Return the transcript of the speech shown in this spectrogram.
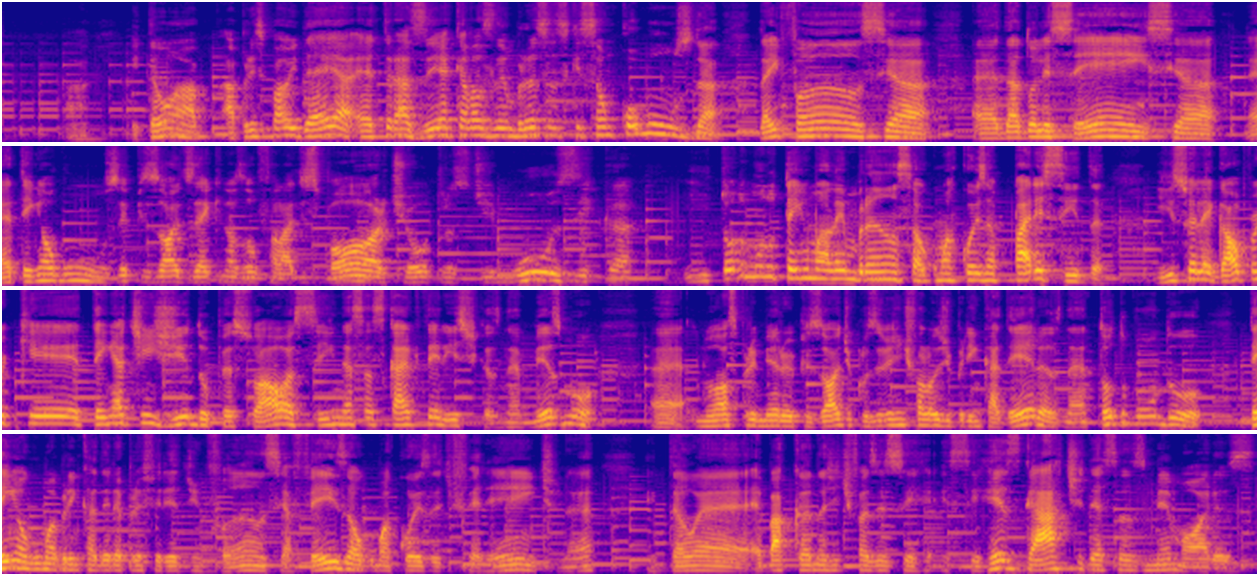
Então a, a principal ideia é trazer aquelas lembranças que são comuns da, da infância, é, da adolescência. né? Tem alguns episódios aí que nós vamos falar de esporte, outros de música. E todo mundo tem uma lembrança, alguma coisa parecida. E isso é legal porque tem atingido o pessoal assim nessas características, né? Mesmo é, no nosso primeiro episódio, inclusive a gente falou de brincadeiras, né? Todo mundo tem alguma brincadeira preferida de infância, fez alguma coisa diferente, né? Então é, é bacana a gente fazer esse, esse resgate dessas memórias.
